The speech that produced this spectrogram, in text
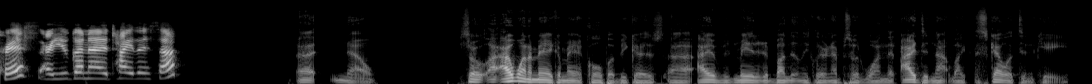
Chris, are you gonna tie this up? Uh, no. So I, I want to make a mea culpa because uh, I have made it abundantly clear in episode one that I did not like the skeleton key.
